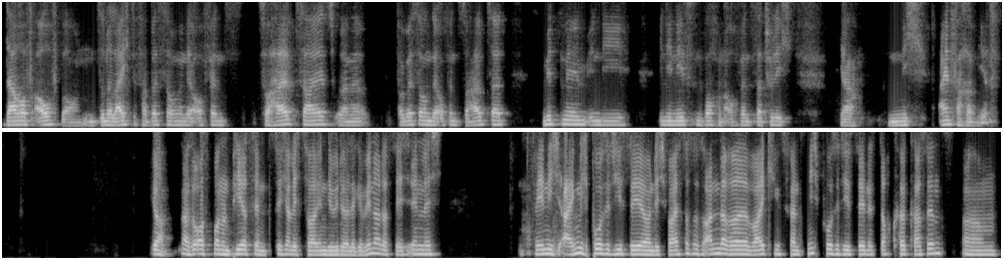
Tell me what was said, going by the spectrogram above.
darauf aufbauen und so eine leichte Verbesserung in der Offense zur Halbzeit oder eine Verbesserung der Offense zur Halbzeit mitnehmen in die, in die nächsten Wochen, auch wenn es natürlich ja nicht einfacher wird. Ja, also Osborne und Pierce sind sicherlich zwei individuelle Gewinner, das sehe ich ähnlich. Wen ich eigentlich positiv sehe, und ich weiß, dass das andere Vikings-Fans nicht positiv sehen, ist doch Kirk Cousins. Ähm,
